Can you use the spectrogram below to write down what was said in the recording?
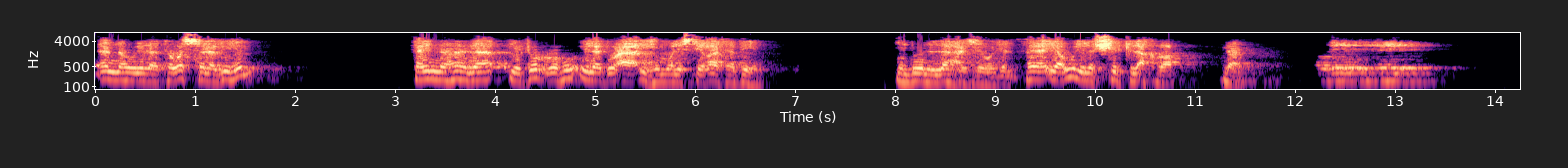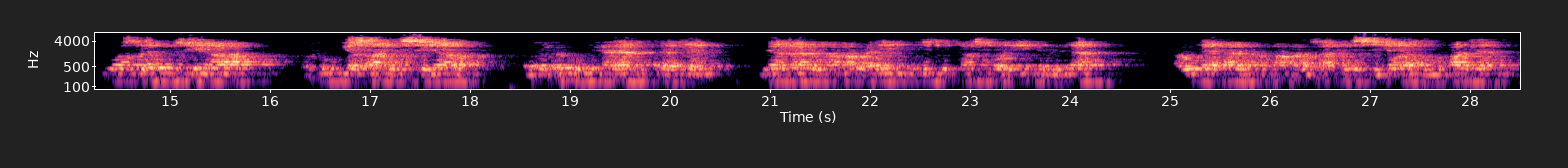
لأنه إذا توسل بهم فإن هذا يجره إلى دعائهم والاستغاثة بهم من دون الله عز وجل فيؤول إلى الشرك الأكبر. نعم. وصلته السيارة وتوفي صاحب السيارة ويدعوه الحياة التالية إذا كان الخطأ عليه بنسبة 25% أو إذا كان الخطأ على صاحب السيارة المقاتلة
